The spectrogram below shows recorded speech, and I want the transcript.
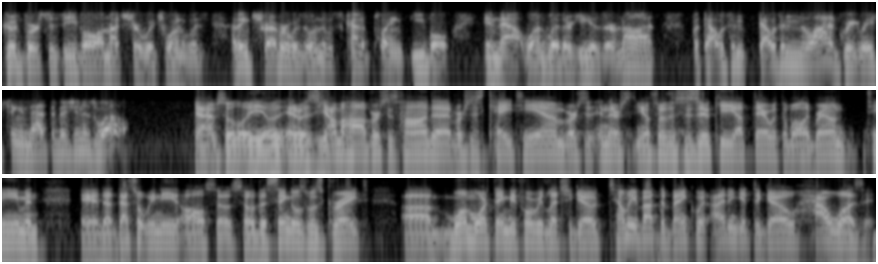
good versus evil. I'm not sure which one was. I think Trevor was the one that was kind of playing evil in that one, whether he is or not. But that was in, that was in a lot of great racing in that division as well. Yeah, absolutely. You know, and it was Yamaha versus Honda versus KTM versus, and there's you know, throw the Suzuki up there with the Wally Brown team, and and uh, that's what we need also. So the singles was great. Um, one more thing before we let you go. Tell me about the banquet. I didn't get to go. How was it?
